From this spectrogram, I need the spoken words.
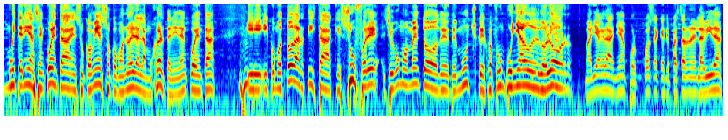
muy tenidas en cuenta en su comienzo, como no era la mujer tenida en cuenta. Y, y como toda artista que sufre, llegó un momento de, de mucho, que fue un puñado de dolor, María Graña, por cosas que le pasaron en la vida,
